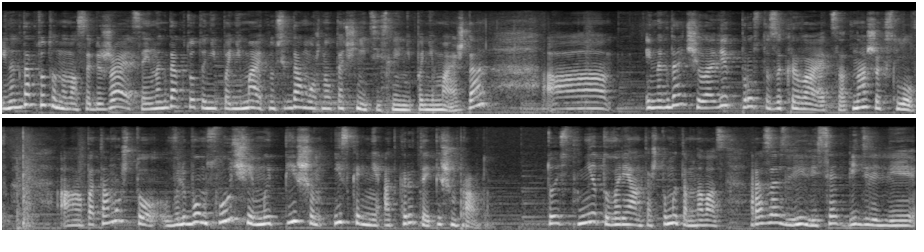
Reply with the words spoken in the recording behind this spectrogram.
иногда кто-то на нас обижается, иногда кто-то не понимает, но всегда можно уточнить, если не понимаешь, да? А, иногда человек просто закрывается от наших слов, а, потому что в любом случае мы пишем искренне, открыто и пишем правду. То есть нету варианта, что мы там на вас разозлились, обидели,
